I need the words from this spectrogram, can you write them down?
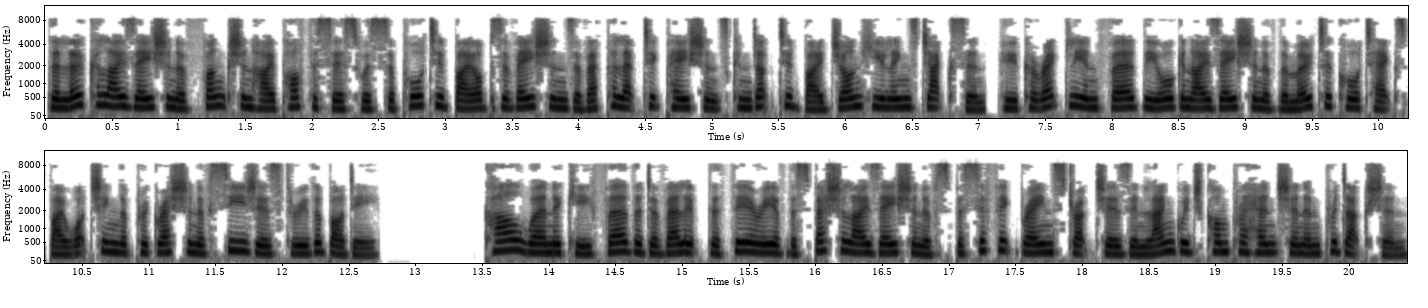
The localization of function hypothesis was supported by observations of epileptic patients conducted by John Hughlings Jackson, who correctly inferred the organization of the motor cortex by watching the progression of seizures through the body. Carl Wernicke further developed the theory of the specialization of specific brain structures in language comprehension and production.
